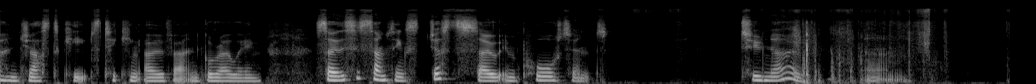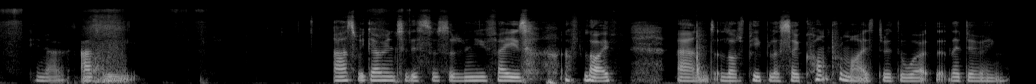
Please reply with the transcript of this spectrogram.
and just keeps ticking over and growing. So, this is something just so important to know. Um, you know, as we as we go into this sort of new phase of life, and a lot of people are so compromised with the work that they're doing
